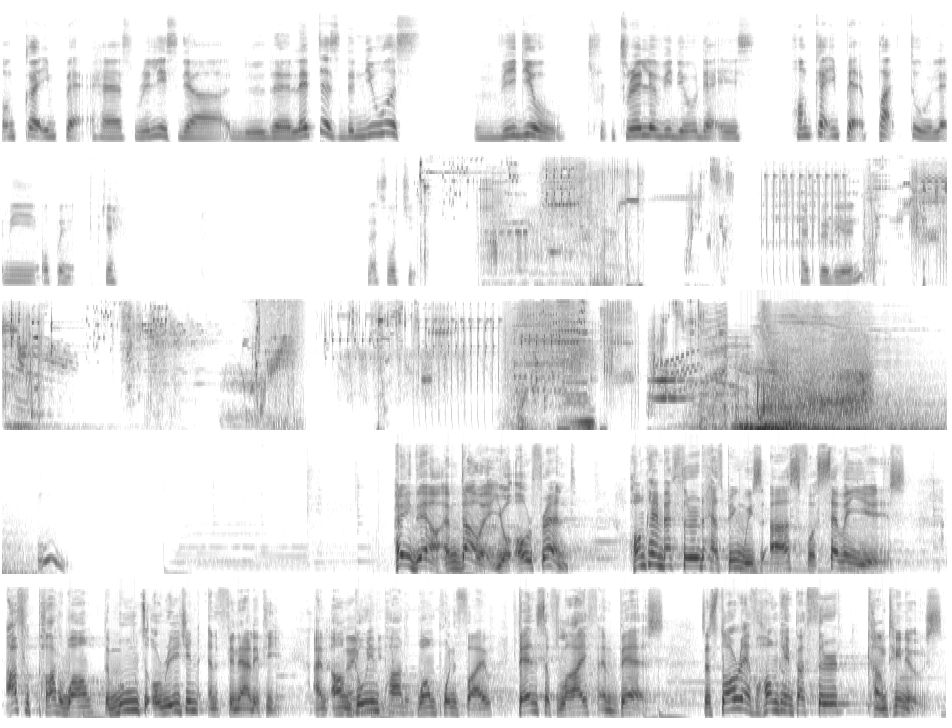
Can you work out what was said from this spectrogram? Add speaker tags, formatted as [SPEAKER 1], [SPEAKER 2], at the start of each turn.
[SPEAKER 1] Honkai Impact has released their the latest, the newest video tra trailer video that is Honkai Impact Part 2. Let me open it. Okay. Let's watch it. Hyperion.
[SPEAKER 2] Hey there, I'm Dawei, your old friend. Honkai Impact 3rd has been with us for 7 years. After part 1, the moon's origin and finality, and ongoing part 1.5, Dance of Life and Death, the story of Honkai Impact 3rd continues.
